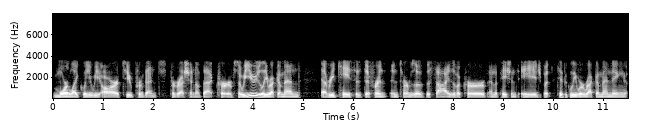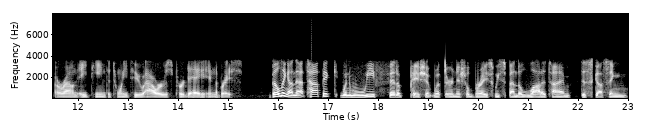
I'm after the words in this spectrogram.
more likely we are to prevent progression of that curve. So we usually recommend every case is different in terms of the size of a curve and the patient's age, but typically we're recommending around 18 to 22 hours per day in the brace. Building on that topic, when we fit a patient with their initial brace, we spend a lot of time discussing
